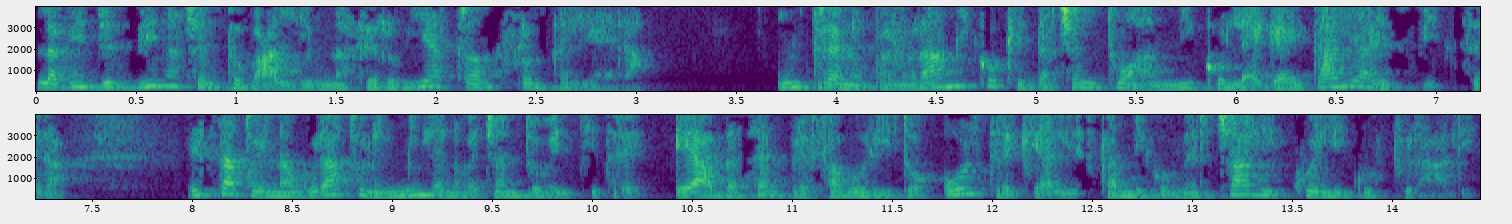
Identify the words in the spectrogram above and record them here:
La Vigezzina Centovalli, una ferrovia transfrontaliera. Un treno panoramico che da cento anni collega Italia e Svizzera. È stato inaugurato nel 1923 e ha da sempre favorito, oltre che agli scambi commerciali, quelli culturali.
